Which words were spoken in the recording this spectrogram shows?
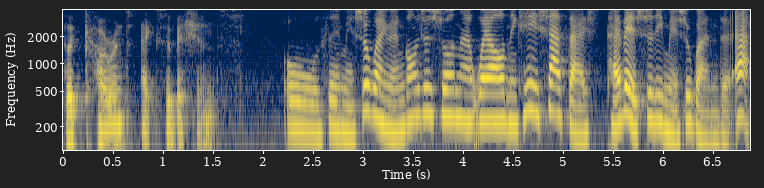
the current exhibitions. 哦，所以美术馆员工就说呢，Well，你可以下载台北市立美术馆的 App，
